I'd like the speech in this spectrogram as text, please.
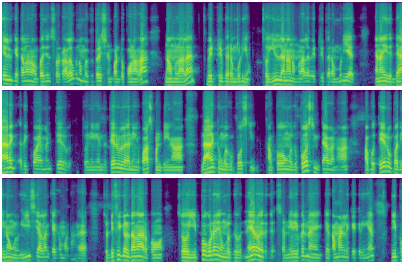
கேள்வி கேட்டாலும் நம்ம பதில் சொல்கிற அளவுக்கு நம்ம ப்ரிப்பரேஷன் பண்ணிட்டு போனால் தான் நம்மளால் வெற்றி பெற முடியும். ஸோ இல்லைன்னா நம்மளால் வெற்றி பெற முடியாது. ஏன்னா இது டைரக்ட் ரிக்குவயர்மெண்ட் தேர்வு. ஸோ நீங்கள் இந்த தேர்வில் நீங்கள் பாஸ் பண்ணிட்டீங்கன்னா டைரக்ட் உங்களுக்கு போஸ்டிங் அப்போது உங்களுக்கு போஸ்டிங் தேவைன்னா அப்போது தேர்வு பார்த்தீங்கன்னா உங்களுக்கு ஈஸியாலாம் கேட்க மாட்டாங்க. ஸோ டிஃபிகல்ட்டாக தான் இருக்கும். ஸோ இப்போ கூட உங்களுக்கு நேரம் இருக்குது ஸோ நிறைய பேர் நான் கமெண்ட்ல கேட்குறீங்க இப்போ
